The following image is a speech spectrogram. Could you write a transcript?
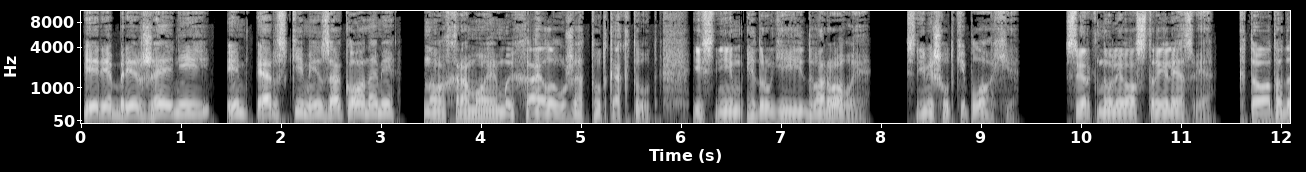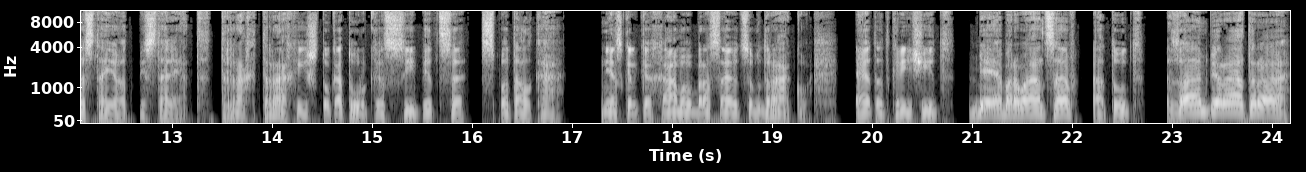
перебрежении имперскими законами, но хромой Михайло уже тут как тут, и с ним и другие дворовые. С ними шутки плохи. Сверкнули острые лезвия. Кто-то достает пистолет. Трах-трах, и штукатурка сыпется с потолка. Несколько хамов бросаются в драку. Этот кричит «Бей оборванцев!», а тут «За императора!»,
